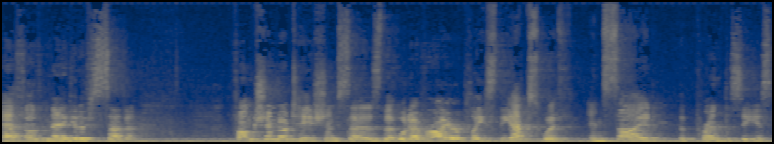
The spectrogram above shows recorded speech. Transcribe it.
f of negative 7 Function notation says that whatever I replace the x with inside the parentheses,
